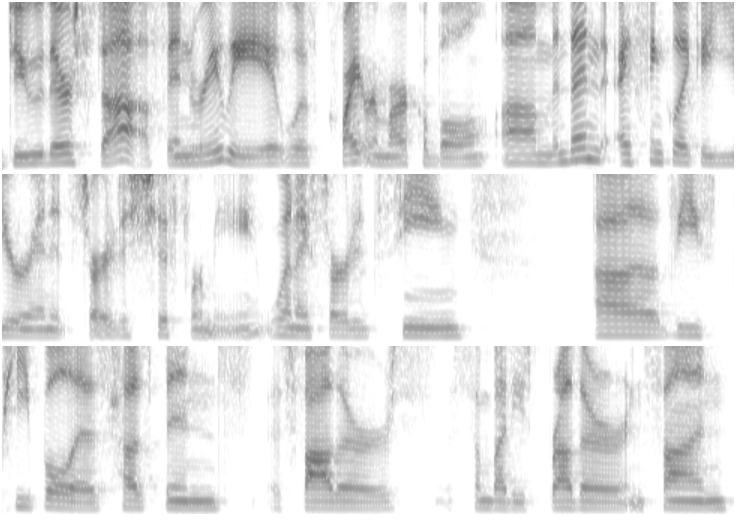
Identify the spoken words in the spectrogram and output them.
do their stuff. And really, it was quite remarkable. Um, and then I think like a year in, it started to shift for me when I started seeing uh, these people as husbands, as fathers, somebody's brother and son.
